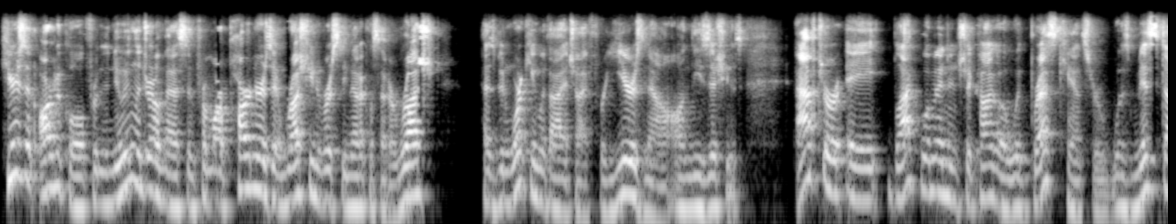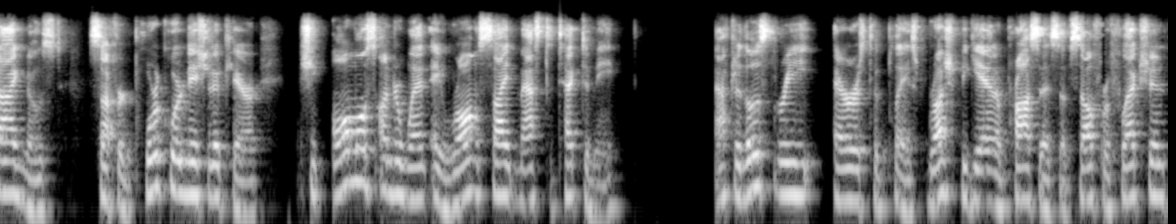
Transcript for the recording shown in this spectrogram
Here's an article from the New England Journal of Medicine from our partners at Rush University Medical Center. Rush has been working with IHI for years now on these issues. After a black woman in Chicago with breast cancer was misdiagnosed, suffered poor coordination of care, she almost underwent a wrong site mastectomy. After those three errors took place, Rush began a process of self-reflection,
